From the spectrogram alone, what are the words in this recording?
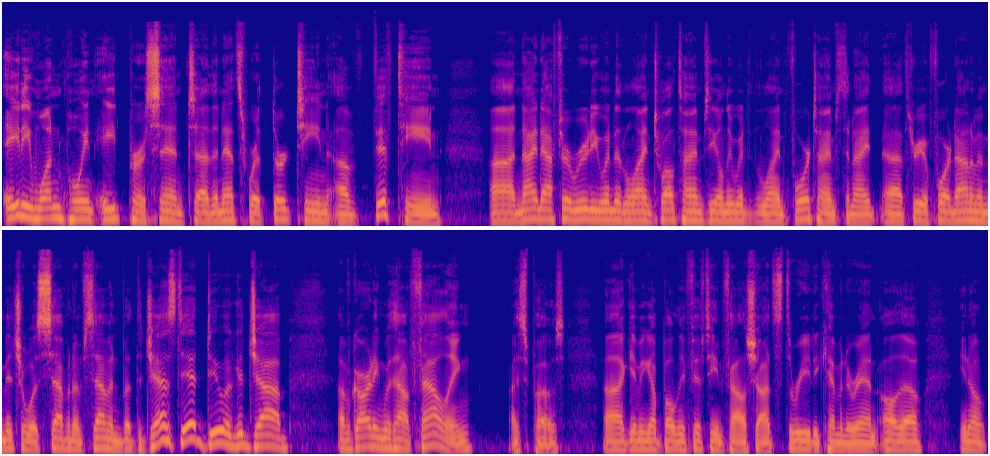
81.8%. Uh, the Nets were 13 of 15. Uh, night after Rudy went to the line 12 times, he only went to the line four times tonight, uh, three of four. Donovan Mitchell was seven of seven, but the Jazz did do a good job of guarding without fouling, I suppose uh, giving up only 15 foul shots, three to Kevin Durant. Although, you know,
